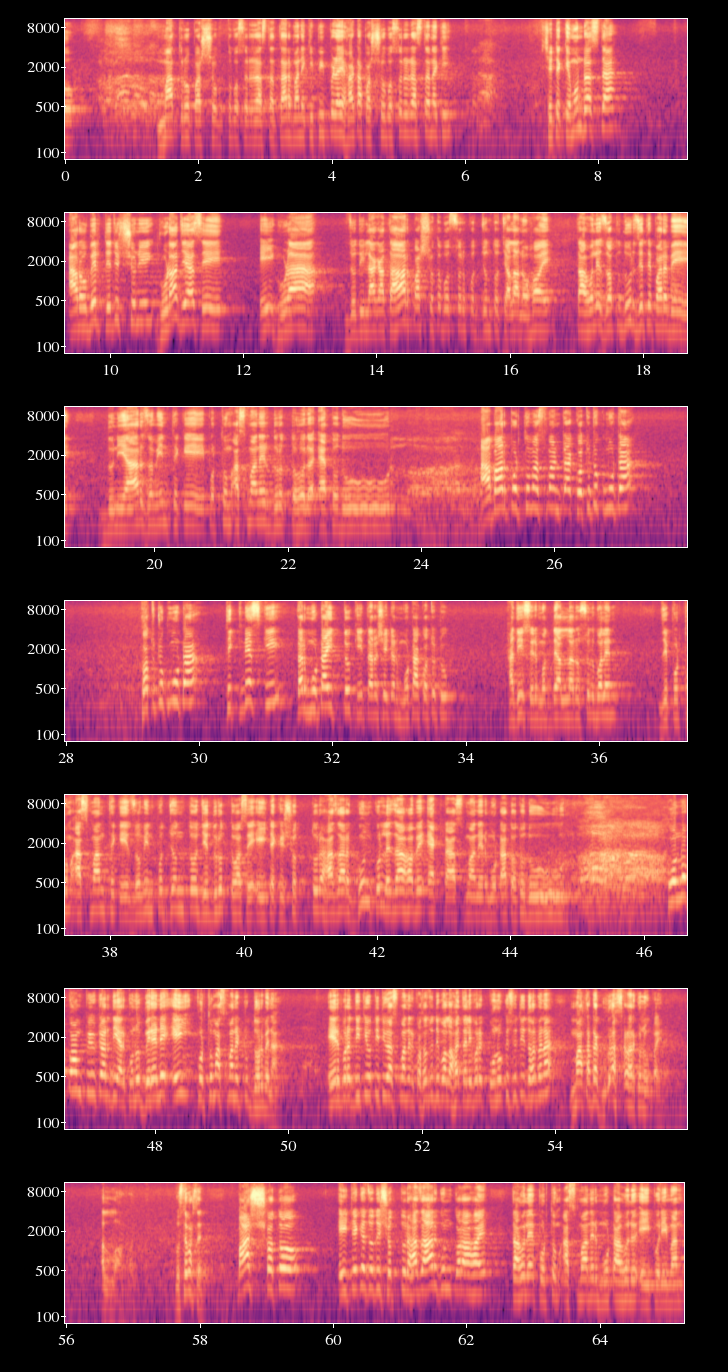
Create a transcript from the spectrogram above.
মাত্র পাঁচশত বছরের রাস্তা। তার মানে কি পিঁপড়ায় হাঁটা পাঁচশো বছরের রাস্তা নাকি? সেটা কেমন রাস্তা? আরবের তেজস্বিনী ঘোড়া যে আছে, এই ঘোড়া যদি লাগাতার পাঁচশত বছর পর্যন্ত চালানো হয়, তাহলে যত দূর যেতে পারবে দুনিয়ার জমিন থেকে প্রথম আসমানের দূরত্ব হলো এত দূর। আবার প্রথম আসমানটা কতটুক মোটা? কতটুক মোটা? থিকনেস কি? তার মোটাইত্ব কি? তার সেটার মোটা কতটুক? হাদিসের মধ্যে আল্লাহ রসুল বলেন যে প্রথম আসমান থেকে জমিন পর্যন্ত যে দূরত্ব আছে, এইটাকে সত্তর হাজার গুণ করলে যা হবে, একটা আসমানের মোটা তত দূর। কোনো কম্পিউটার দিয়ে আর কোনো ব্রেনে এই প্রথম আসমানের টুক ধরবে না। এরপরে দ্বিতীয়, তৃতীয় আসমানের কথা যদি বলা হয়, তাহলে পরে কোনো কিছুতেই ধরবে না, মাথাটা ঘোরা ছাড়ার কোনো উপায় নেই। আল্লাহ বুঝতে পারছেন? পাঁচশত এইটাকে যদি সত্তর হাজার গুণ করা হয়, তাহলে প্রথম আসমানের মোটা হলো এই পরিমাণ।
